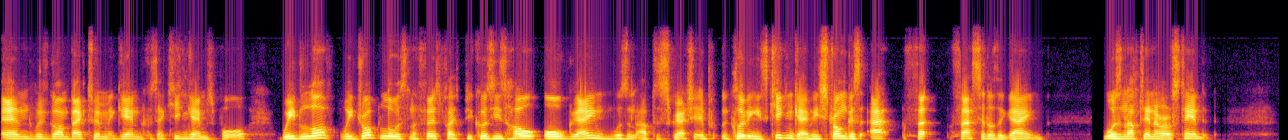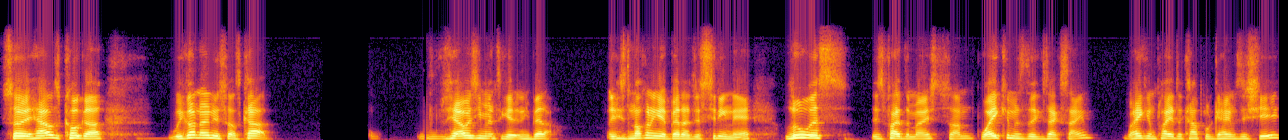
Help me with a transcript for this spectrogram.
And we've gone back to him again because our kicking game's poor. We lo- we dropped Lewis in the first place because his whole all game wasn't up to scratch, including his kicking game. His strongest at fa- facet of the game wasn't up to NRL standard. So how's Cogger? We got no New South Cup. How is he meant to get any better? He's not going to get better just sitting there. Lewis has played the most. Some Wakeham is the exact same. Wakeham played a couple of games this year,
